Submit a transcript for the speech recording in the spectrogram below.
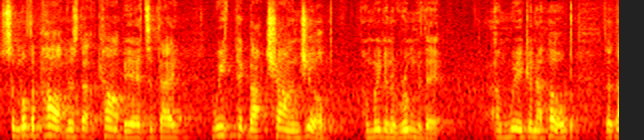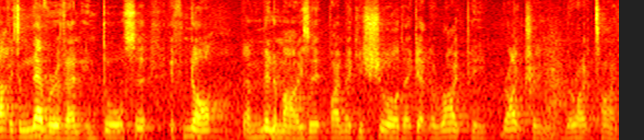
some other partners that can't be here today, we've picked that challenge up and we're going to run with it. And we're going to hope that that is a never event in Dorset. If not, then minimise it by making sure they get the right, right treatment at the right time.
